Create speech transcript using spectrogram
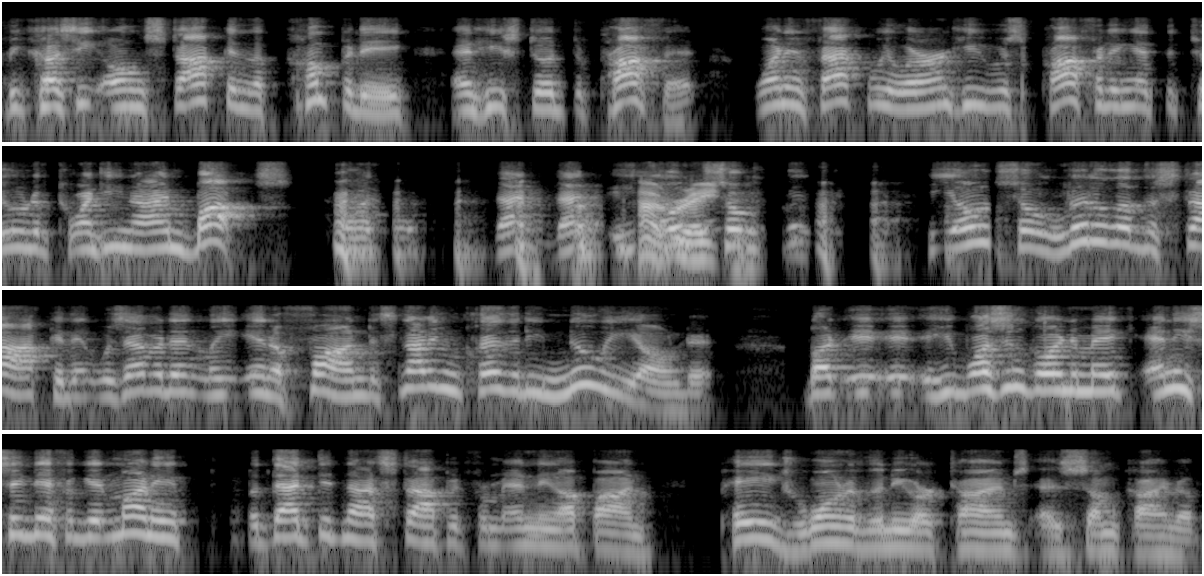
because he owned stock in the company and he stood to profit, when in fact we learned he was profiting at the tune of 29 bucks. That that he owned, so, he owned so little of the stock and it was evidently in a fund. It's not even clear that he knew he owned it, but it, it, he wasn't going to make any significant money. But that did not stop it from ending up on page one of the New York Times as some kind of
